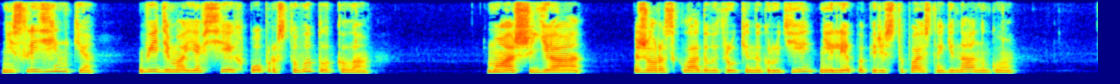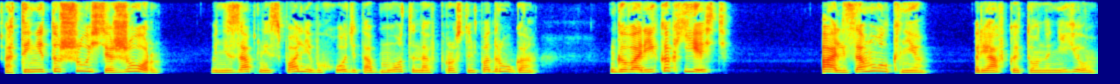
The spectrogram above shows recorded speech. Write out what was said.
не слезинки – Видимо, я все их попросту выплакала. «Маш, я...» Жора складывает руки на груди, нелепо переступая с ноги на ногу. «А ты не тушуйся, Жор!» Внезапно из спальни выходит обмотанная в простынь подруга. «Говори, как есть!» «Аль, замолкни!» Рявкает он на нее.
